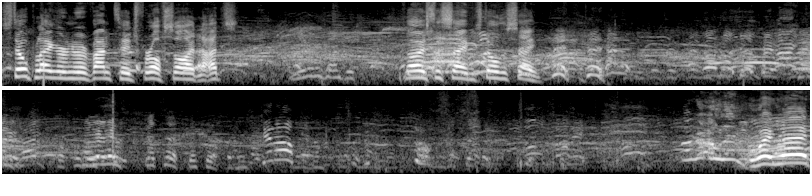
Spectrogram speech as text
Still playing under advantage for offside, lads. No, it's the same, still the same. Away, red.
